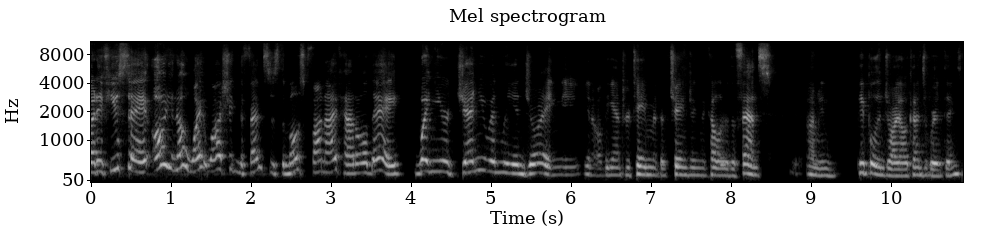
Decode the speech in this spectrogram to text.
But if you say, oh, you know, whitewashing the fence is the most fun I've had all day, when you're genuinely enjoying the, you know, the entertainment of changing the color of the fence, I mean, people enjoy all kinds of weird things.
